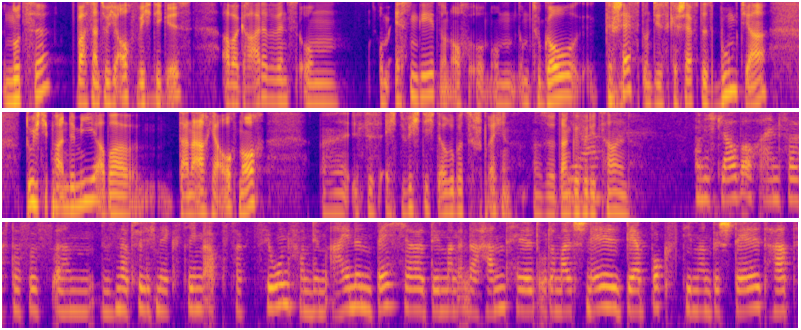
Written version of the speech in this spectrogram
nutze, was natürlich auch wichtig ist. Aber gerade wenn es um, um Essen geht und auch um, um, um To-Go-Geschäft und dieses Geschäft, das boomt ja durch die Pandemie, aber danach ja auch noch, äh, ist es echt wichtig, darüber zu sprechen. Also danke ja. für die Zahlen. Und ich glaube auch einfach, dass es, ähm, das ist natürlich eine extreme Abstraktion von dem einen Becher, den man in der Hand hält oder mal schnell der Box, die man bestellt hat,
